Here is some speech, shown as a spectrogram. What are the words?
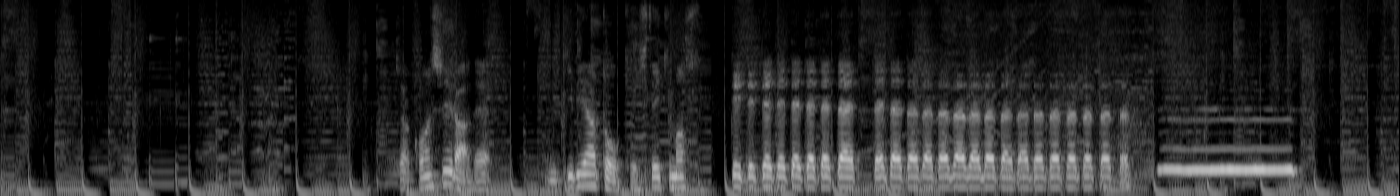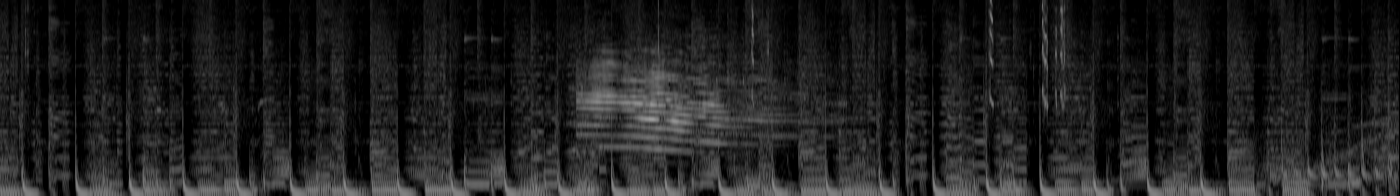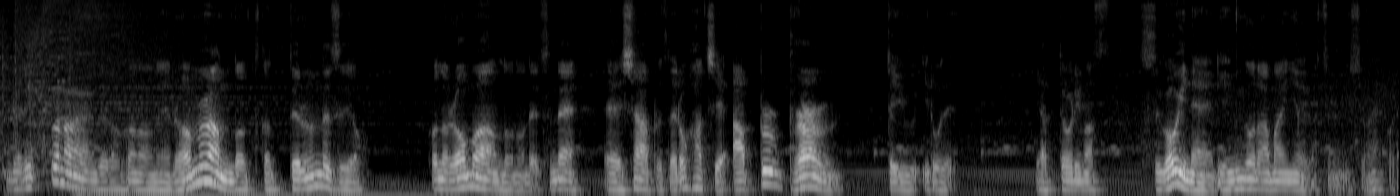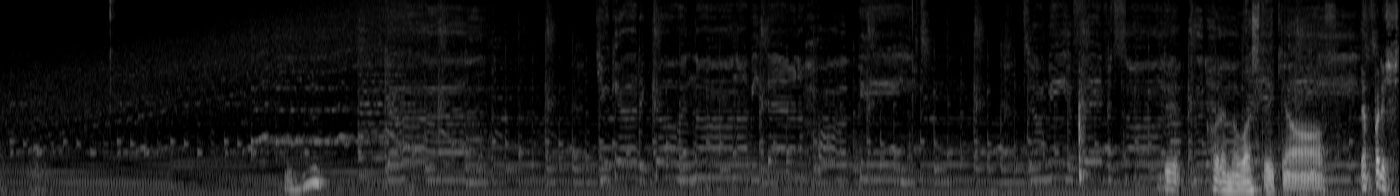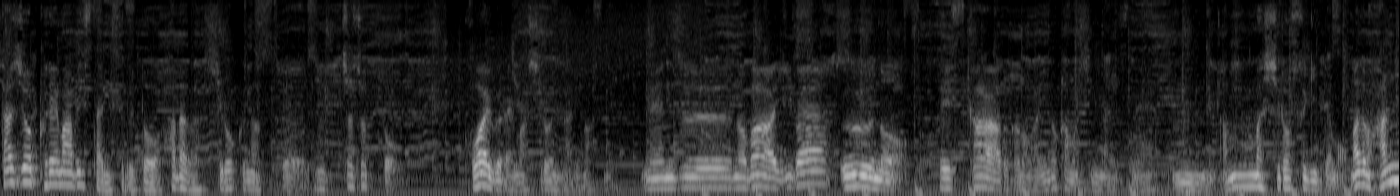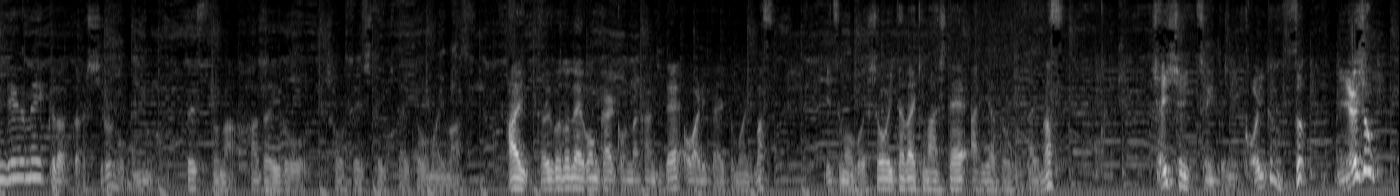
じゃあコンシーラーでニキビ跡を消していきます。ててててててててててててててててててで、リップなんやけど、このね、ロムアンド使ってるんですよ。このロムアンドのですね、えー、シャープ08アップルブラウンっていう色でやっております。すごいね、リンゴの甘い匂いがするんですよね、これ。で、これ伸ばしていきます。やっぱり下地をプレマービスタにすると肌が白くなってめっちゃちょっと怖いぐらい真っ白になりますね。メンズの場合はウーノのフェイスカラーとかの方がいいのかもしれないですね。うん。あんま白すぎても。まあでも韓流メイクだったら白い方がいいのかな。ベストな肌色を調整していきたいと思います。はい。ということで今回こんな感じで終わりたいと思います。いつもご視聴いただきましてありがとうございます。シェイシェイついてに恋ダンス。よいしょ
